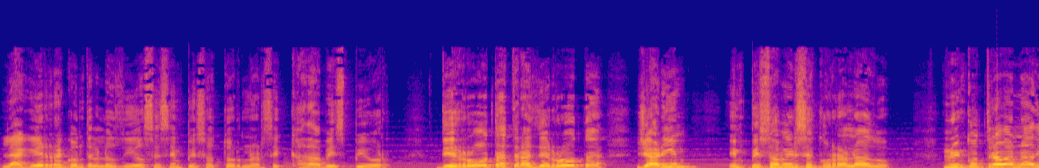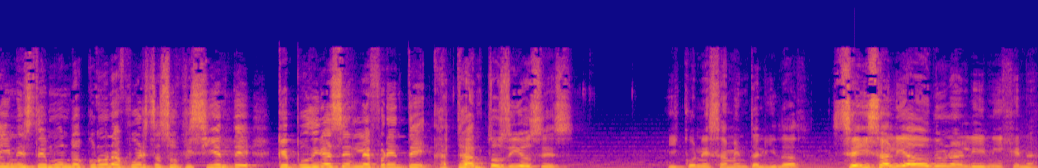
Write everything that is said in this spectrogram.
La guerra contra los dioses empezó a tornarse cada vez peor. Derrota tras derrota, Yarim empezó a verse acorralado. No encontraba a nadie en este mundo con una fuerza suficiente que pudiera hacerle frente a tantos dioses y con esa mentalidad se hizo aliado de un alienígena.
